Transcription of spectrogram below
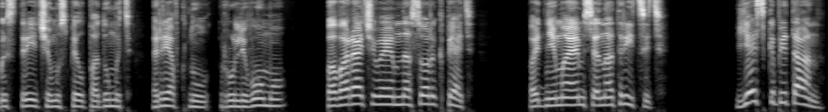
Быстрее, чем успел подумать, рявкнул рулевому. «Поворачиваем на сорок пять. Поднимаемся на тридцать. Есть, капитан!»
